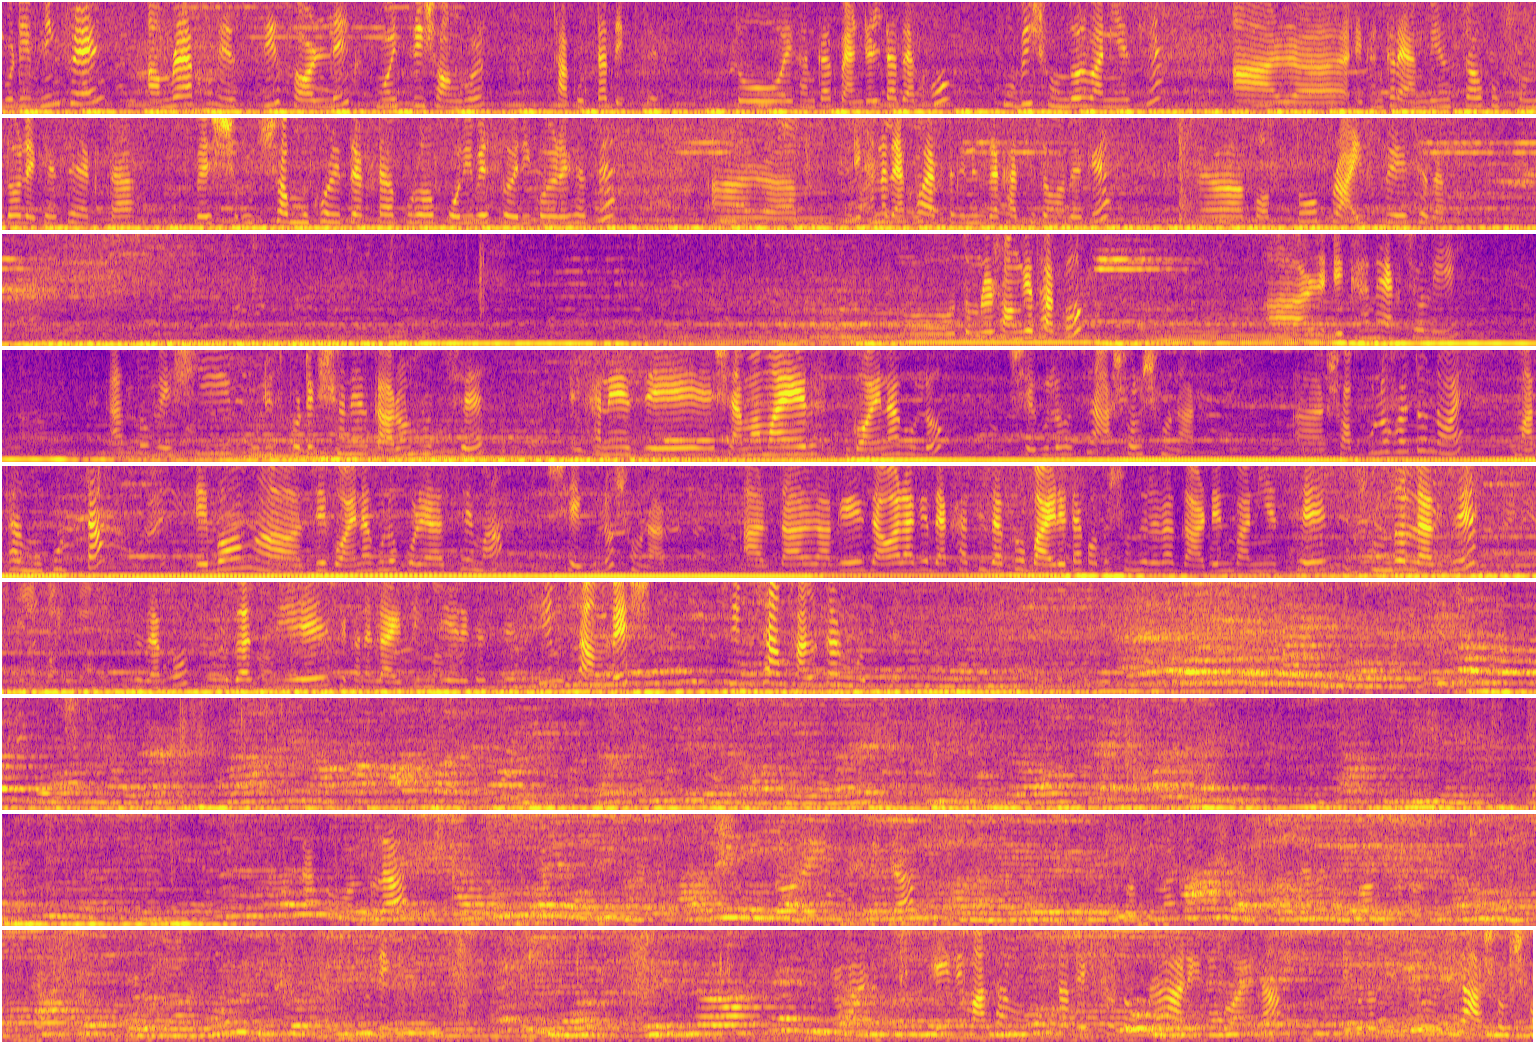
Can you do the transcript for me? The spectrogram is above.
Good evening friends আমরা এখন এসেছি সল্টলেক মৈত্রী সংঘর ঠাকুরটা দেখতে। তো এখানকার প্যান্ডেলটা দেখো, খুবই সুন্দর বানিয়েছে। আর এখানকার অ্যাম্বিয়েন্সটাও খুব সুন্দর রেখেছে। একটা বেশ উৎসব মুখরিত একটা পুরো পরিবেশ তৈরি করে রেখেছে। আর এখানে দেখো একটা জিনিস দেখাচ্ছি তোমাদেরকে। কত প্রাইস পেয়েছে দেখো। সঙ্গে থাকো। আর এখানে অ্যাকচুয়ালি এত বেশি পুলিশ প্রোটেকশনের কারণ হচ্ছে, এখানে যে শ্যামা মায়ের গয়নাগুলো, সেগুলো হচ্ছে আসল সোনার। সবগুলো হয়তো নয়, মাথার মুকুটটা এবং যে গয়নাগুলো পরে আছে মা, সেগুলো সোনার। আর তার আগে, যাওয়ার আগে দেখাচ্ছি, দেখো বাইরেটা কত সুন্দর এরা গার্ডেন বানিয়েছে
